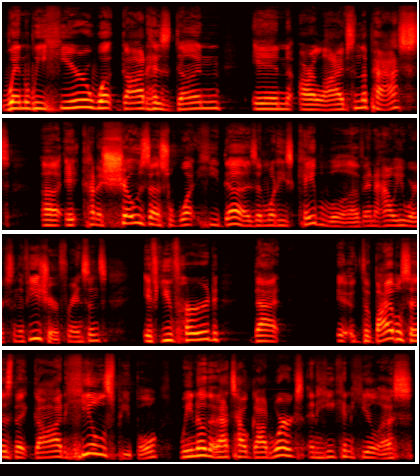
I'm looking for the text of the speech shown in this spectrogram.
When we hear what God has done in our lives in the past, uh, it kind of shows us what he does and what he's capable of and how he works in the future. For instance, if you've heard that the Bible says that God heals people. We know that that's how God works, and He can heal us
